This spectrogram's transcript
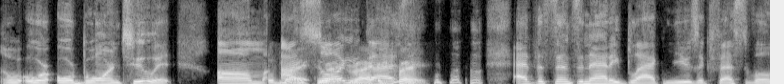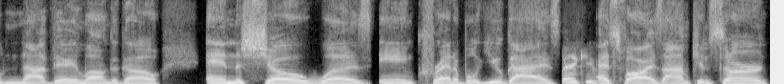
Or, or or born to it. Um, I saw right, you right, guys right. at the Cincinnati Black Music Festival not very long ago, and the show was incredible. You guys, Thank you. as far as I'm concerned,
